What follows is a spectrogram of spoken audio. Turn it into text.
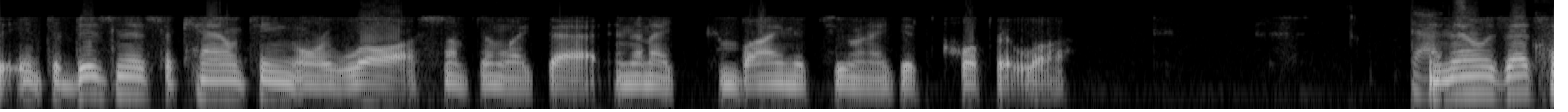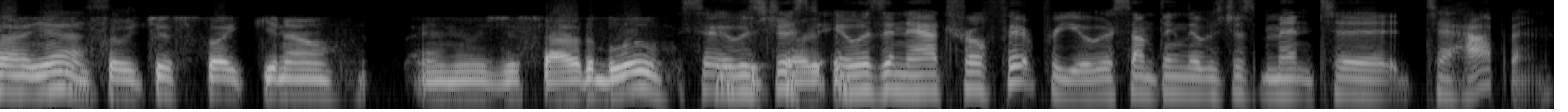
to, into business, accounting, or law, something like that. And then I combined the two, and I did corporate law. That's and that was that's how yeah. So it just like you know, and it was just out of the blue. So it was just just it was a natural fit for you. It was something that was just meant to to happen.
